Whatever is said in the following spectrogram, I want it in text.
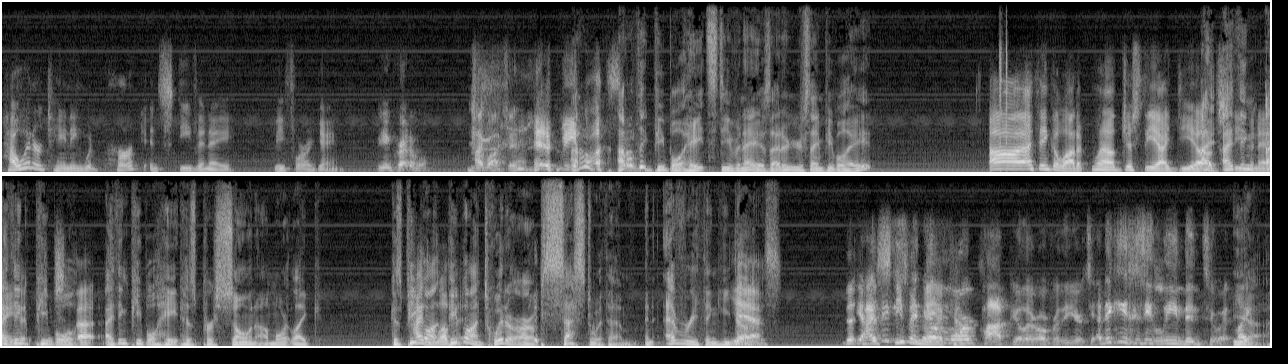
How entertaining would Perk and Stephen A. be for a game? Be incredible. I'd watch it. It'd be I don't, awesome. I don't think people hate Stephen A. Is that who you're saying people hate? Uh, I think a lot of well, just the idea I, of I Stephen think A. I think people just, uh, I think people hate his persona more like because people on, people it. on Twitter are obsessed with him and everything he Yeah. does. The, Yeah, I think he's Stephen A. become more popular over the years. I think he's because he leaned into it. Like Yeah.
